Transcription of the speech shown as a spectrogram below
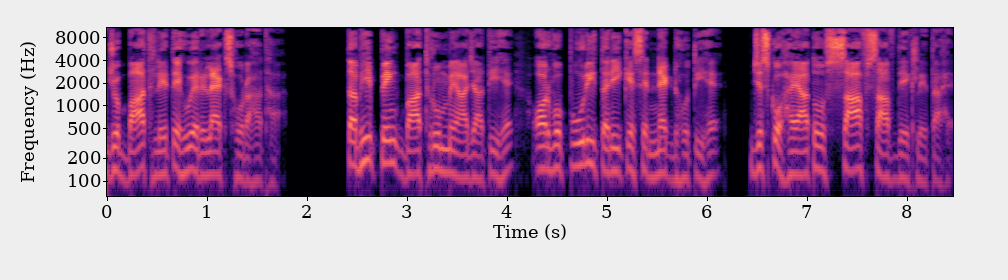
जो बाथ लेते हुए रिलैक्स हो रहा था। तभी पिंक बाथरूम में आ जाती है और वो पूरी तरीके से नेक्ड होती है, जिसको हयातो साफ़ साफ़ देख लेता है।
